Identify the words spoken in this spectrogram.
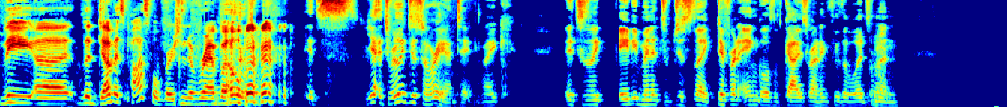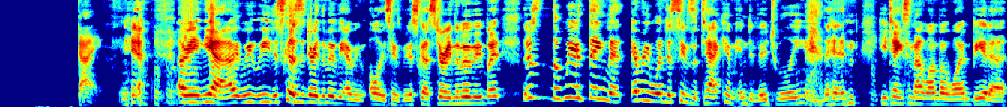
The uh, the dumbest possible version of Rambo. It's yeah, it's really disorienting. Like it's like eighty minutes of just like different angles of guys running through the woods and then dying. Yeah, I mean, yeah, I- we we discussed it during the movie. I mean, all these things we discussed during the movie, but there's the weird thing that everyone just seems to attack him individually, and then he takes them out one by one, be it a,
